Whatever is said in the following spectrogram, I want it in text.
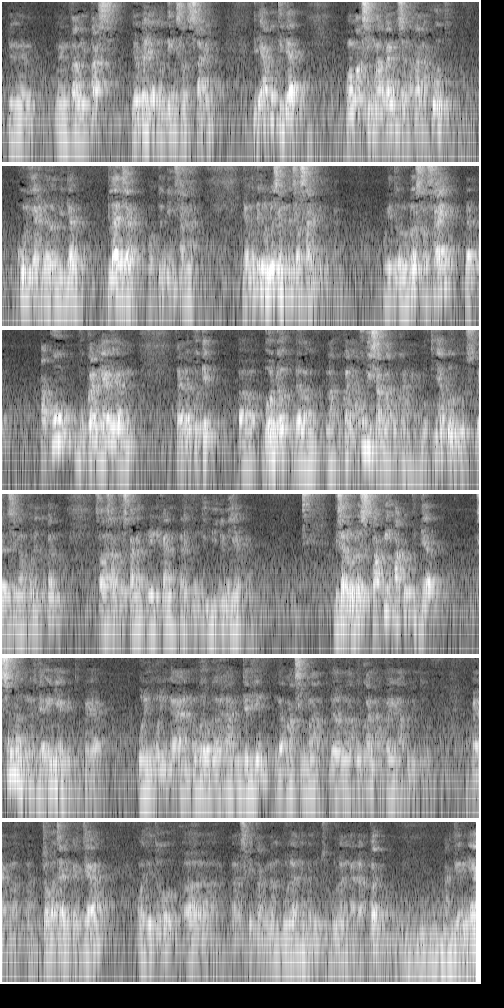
dengan mentalitas ya udah yang penting selesai. Jadi aku tidak memaksimalkan kesempatan aku untuk kuliah dalam bidang belajar waktu di sana. Yang penting lulus yang penting selesai gitu kan. Begitu lulus selesai dan aku bukannya yang tanda kutip eh, bodoh dalam melakukan aku bisa melakukannya buktinya aku lulus. Dari Singapura itu kan salah satu standar pendidikan tertinggi di dunia kan. Bisa lulus tapi aku tidak senang ngerjainnya gitu kayak uring-uringan ogah-ogahan jadinya nggak maksimal dalam melakukan apa yang aku gitu apa yang aku lakukan. Coba cari kerja waktu itu eh, sekitar enam bulan sampai tujuh bulan nggak dapet akhirnya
